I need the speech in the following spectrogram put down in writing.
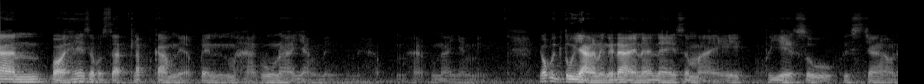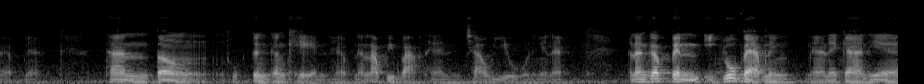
การปล่อยให้สรรพสัตว์รับกรรมเนี่ยเป็นมหากรุณาอย่างหนึ่งนะครับมหากรุณาอย่างหนึ่ง ยกอีกตัวอย่างหนึ่งก็ได้นะในสมัยพระเยซูคริสต์เจ้านะครับเนี่ยท่านต้องถูกตึงกางเขนนะครับนะรับวิบากแทนชาวยิวอย่างเงี้ยนะอันนั้นก็เป็นอีกรูปแบบหนึ่งนะในการที่จะ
